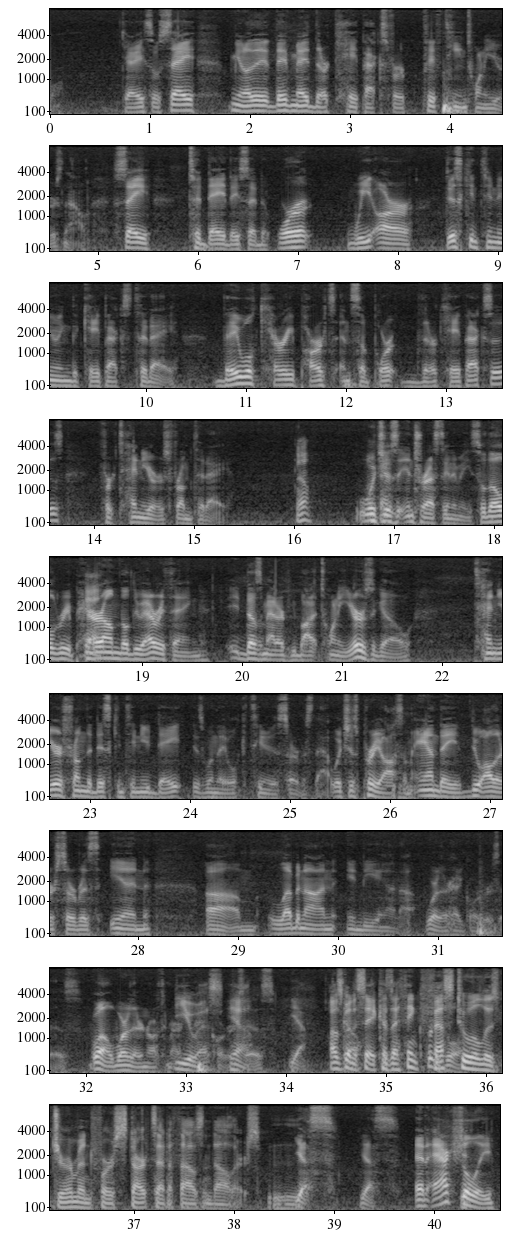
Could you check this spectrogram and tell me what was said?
Okay, so say you know they, they've made their Kapex for 15, 20 years now. Say today they said we're we are discontinuing the Kapex today. They will carry parts and support their Kapexes for 10 years from today Yeah. which Okay. is interesting to me. So they'll repair Yeah. them, they'll do everything. It doesn't matter if you bought it 20 years ago. 10 years from the discontinued date is when they will continue to service that, which is pretty awesome. And they do all their service in um, Lebanon, Indiana, where their headquarters is. Well, where their North American US, headquarters yeah. is. Yeah. I was going to say because I think Pretty Festool is German for starts at a thousand dollars. Yes, yes. And actually,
